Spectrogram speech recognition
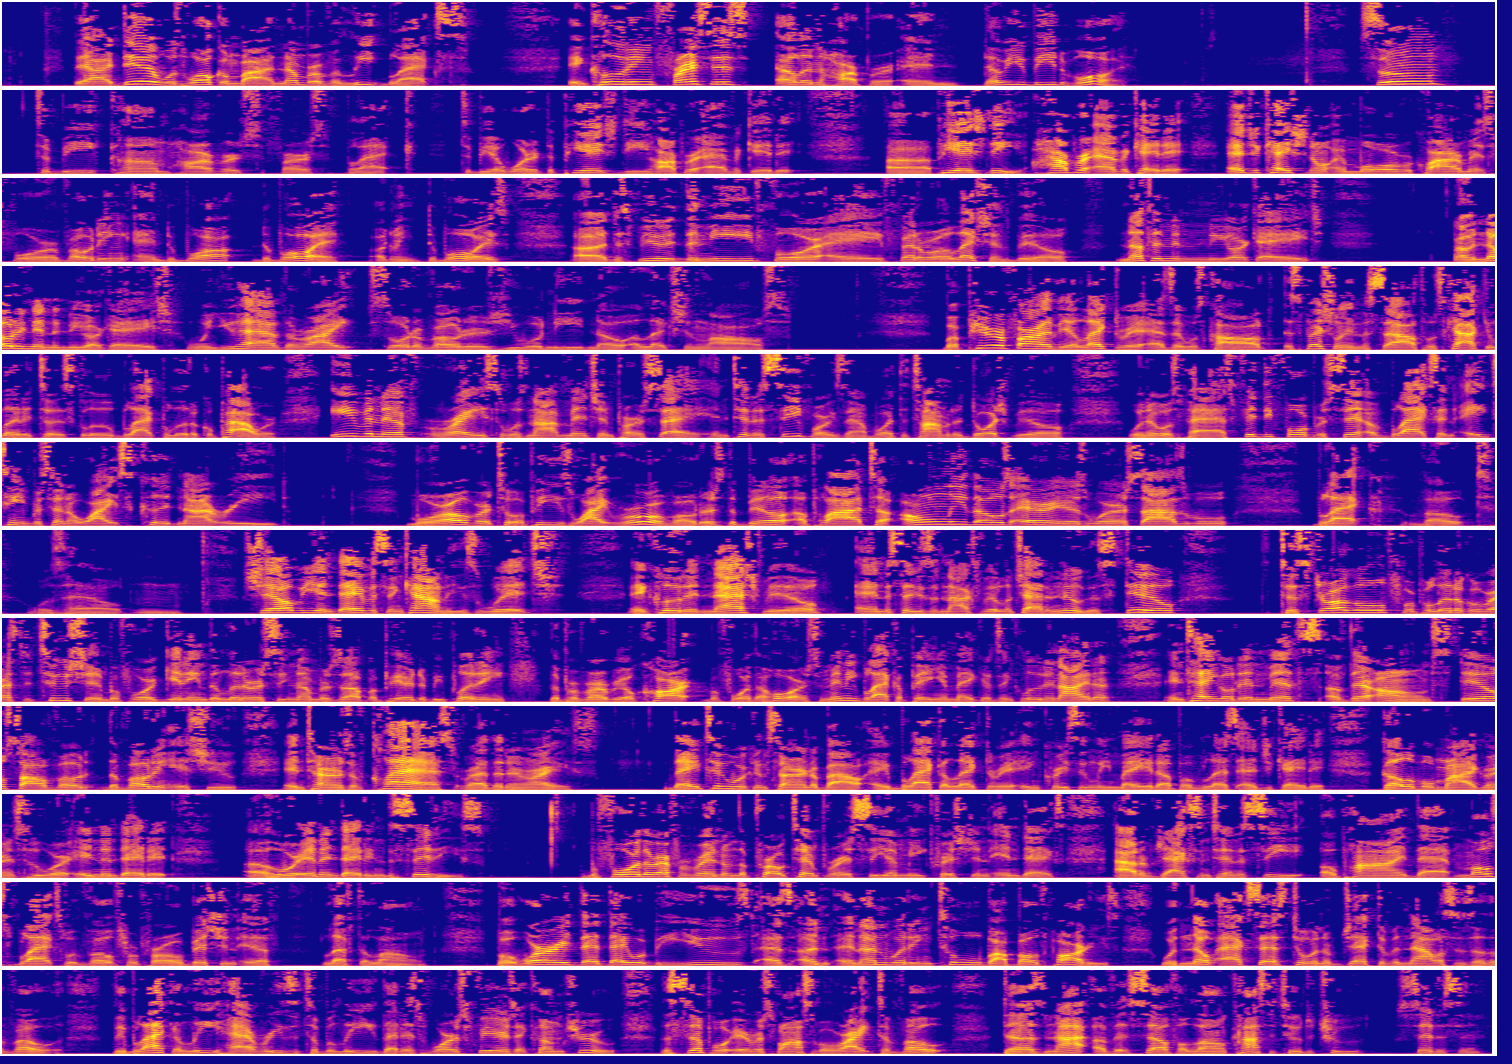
The idea was welcomed by a number of elite blacks, including Frances Ellen Harper and W.B. Du Bois. Soon to become Harvard's first black to be awarded the PhD, Harper advocated uh, PhD. Harper advocated educational and moral requirements for voting and Du Bois, Du Bois I mean Du Bois, uh, disputed the need for a federal elections bill. Nothing in the New York Age oh, noting in the New York Age, when you have the right sort of voters, you will need no election laws. But purifying the electorate, as it was called, especially in the South, was calculated to exclude black political power, even if race was not mentioned per se. In Tennessee, for example, at the time of the Dortch Bill, when it was passed, 54% of blacks and 18% of whites could not read. Moreover, to appease white rural voters, the bill applied to only those areas where a sizable black vote was held. Mm. Shelby and Davidson counties, which included Nashville and the cities of Knoxville and Chattanooga. Still, to struggle for political restitution before getting the literacy numbers up appeared to be putting the proverbial cart before the horse. Many black opinion makers, including Ida, entangled in myths of their own, still saw vote, the voting issue in terms of class rather than race. They too were concerned about a black electorate increasingly made up of less educated, gullible migrants who were inundated, uh, who were inundating the cities. Before the referendum, the pro-temperate CME Christian Index out of Jackson, Tennessee opined that most blacks would vote for prohibition if left alone but worried that they would be used as un- an unwitting tool by both parties with no access to an objective analysis of the vote. The black elite had reason to believe that its worst fears had come true. The simple, irresponsible right to vote does not of itself alone constitute a true citizen.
